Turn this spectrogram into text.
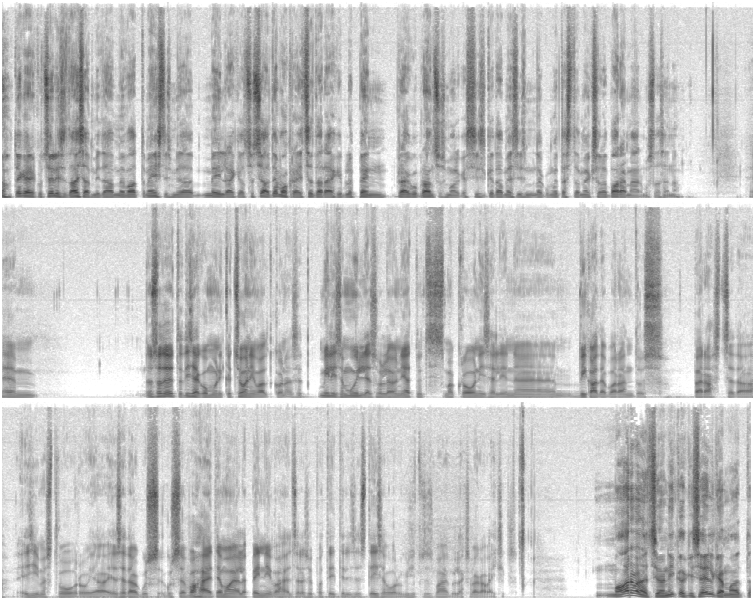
noh, tegelikult sellised asjad, mida me vaatame Eestis, mida meil räägivad sotsiaaldemokraadid, seda räägib Le Pen praegu Prantsusmaal, kes siis, keda me siis nagu mõtestame, eks ole, paremäärmuslasena ehm,. no sa töötad ise kommunikatsiooni valdkonnas, et millise mulje sulle on jätnud siis Macroni selline vigade parandus pärast seda esimest vooru ja, ja seda, kus, kus see vahe tema ja Le Peni vahel selles hüpoteetilises teise vooru küsitluses vahepeal läks väga väikseks? Ma arvan, et siin on ikkagi selgemad,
